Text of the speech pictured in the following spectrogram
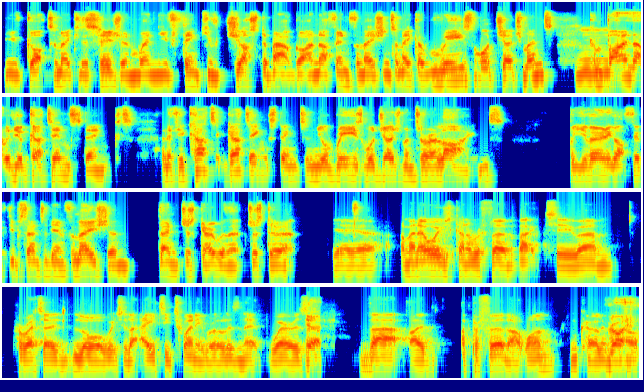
you've got to make a decision when you think you've just about got enough information to make a reasonable judgment mm. combine that with your gut instinct and if your gut, gut instinct and your reasonable judgment are aligned but you've only got 50% of the information then just go with it. Just do it. Yeah, yeah. I mean, I always kind of refer back to um, Pareto's law, which is that 80 20 rule, isn't it? Whereas yeah. that, I I prefer that one from Colin right.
